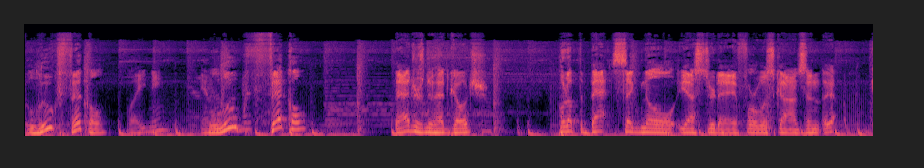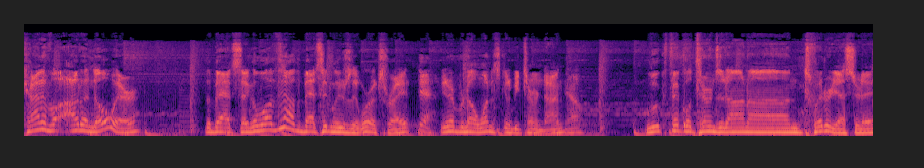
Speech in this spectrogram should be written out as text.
Luke Fickell Lightning? Luke Fickell, Badgers' new head coach, put up the bat signal yesterday for Wisconsin. Uh, Kind of out of nowhere, the bat signal. Well, that's how the bat signal usually works, right? Yeah. You never know when it's going to be turned on. No. Luke Fickell turns it on on Twitter yesterday.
